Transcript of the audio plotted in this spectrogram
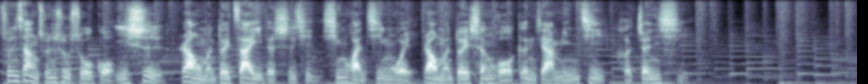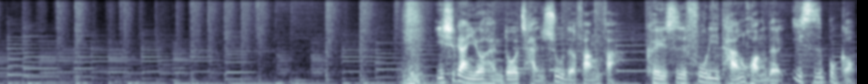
村上春树说过：“仪式让我们对在意的事情心怀敬畏，让我们对生活更加铭记和珍惜。”仪式感有很多阐述的方法，可以是富丽堂皇的一丝不苟，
